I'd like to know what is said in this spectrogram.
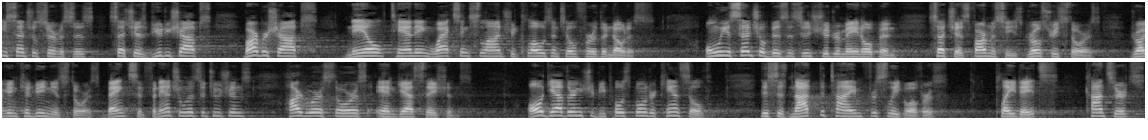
essential services, such as beauty shops, barber shops, nail, tanning, waxing salons, should close until further notice. Only essential businesses should remain open, such as pharmacies, grocery stores, drug and convenience stores, banks and financial institutions, hardware stores, and gas stations. All gatherings should be postponed or canceled. This is not the time for sleepovers, play dates, concerts,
